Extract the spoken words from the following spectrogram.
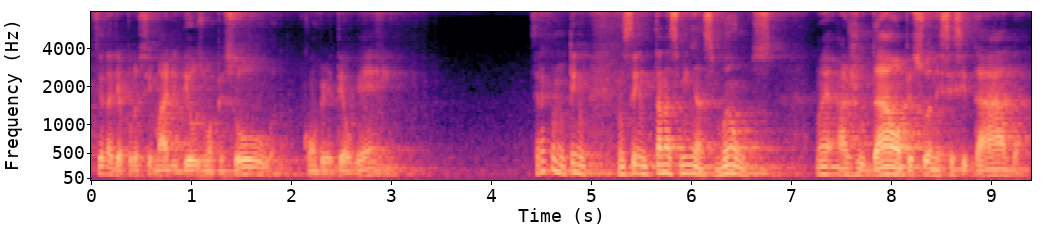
Será de aproximar de Deus uma pessoa, converter alguém? Será que eu não tenho, não sei, está nas minhas mãos, não é ajudar uma pessoa necessitada,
